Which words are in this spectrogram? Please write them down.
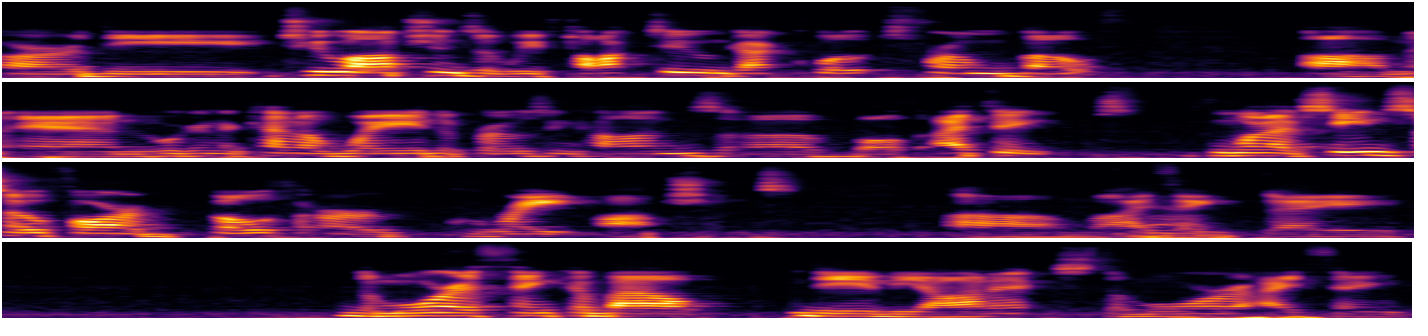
are the two options that we've talked to and got quotes from both. Um, and we're going to kind of weigh the pros and cons of both. I think, from what I've seen so far, both are great options. Um, I Yeah. think they, the more I think about the avionics, the more I think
